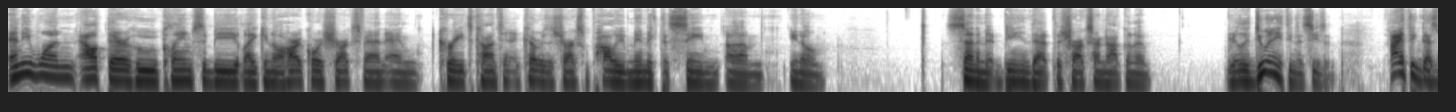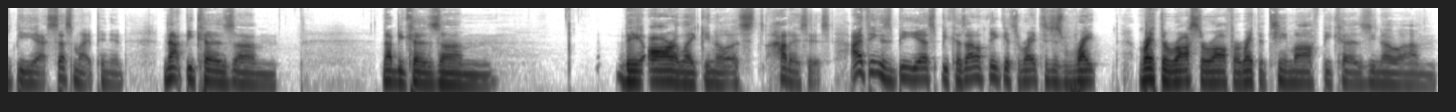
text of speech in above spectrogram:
anyone out there who claims to be like you know a hardcore Sharks fan and creates content and covers the Sharks will probably mimic the same um, you know sentiment, being that the Sharks are not going to really do anything this season. I think that's BS. That's my opinion. Not because um, not because um, they are like you know how do I say this? I think it's BS because I don't think it's right to just write write the roster off or write the team off because you know um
